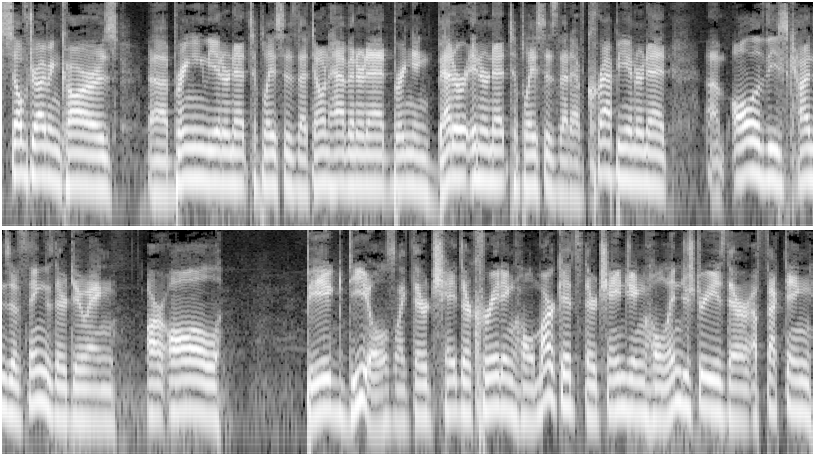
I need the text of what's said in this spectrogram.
self driving cars, uh, bringing the internet to places that don't have internet, bringing better internet to places that have crappy internet. Um, all of these kinds of things they're doing are all big deals. Like they're cha- they're creating whole markets, they're changing whole industries, they're affecting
